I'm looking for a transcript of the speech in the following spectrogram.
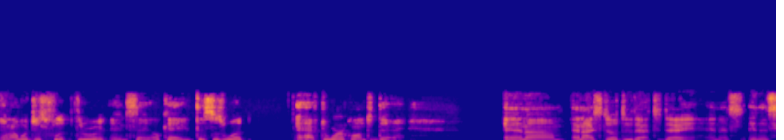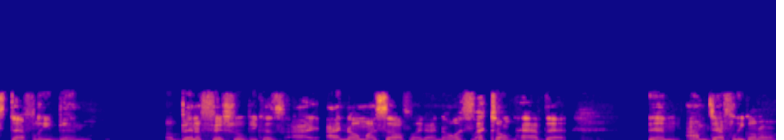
and I would just flip through it and say, okay, this is what I have to work on today. And um and I still do that today, and it's and it's definitely been beneficial because I I know myself. Like I know if I don't have that, then I'm definitely gonna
